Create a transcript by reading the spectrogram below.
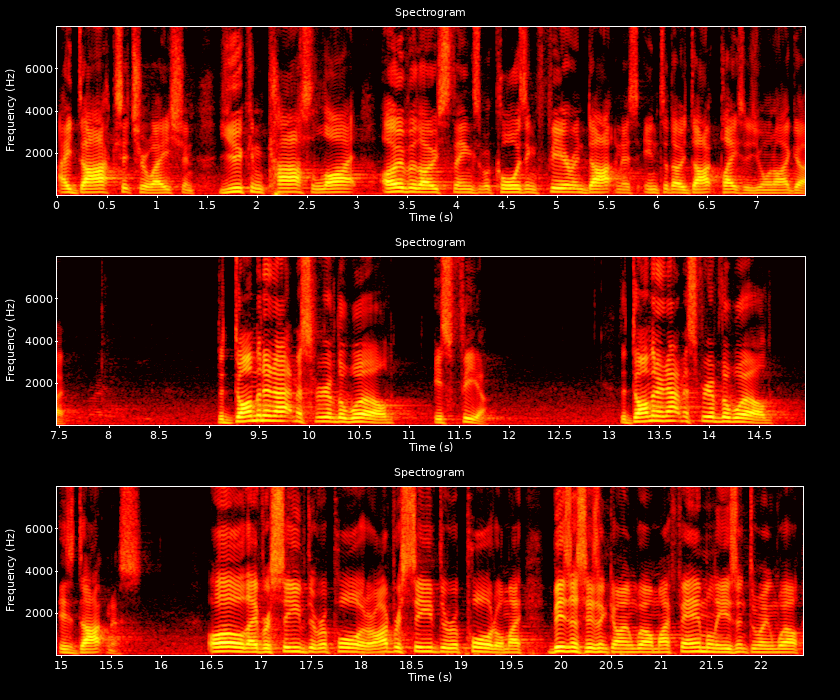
a dark situation, you can cast light over those things that were causing fear and darkness into those dark places you and I go. The dominant atmosphere of the world is fear. The dominant atmosphere of the world is darkness oh, they've received a report, or I've received a report, or my business isn't going well, my family isn't doing well.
